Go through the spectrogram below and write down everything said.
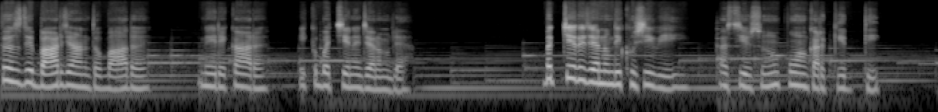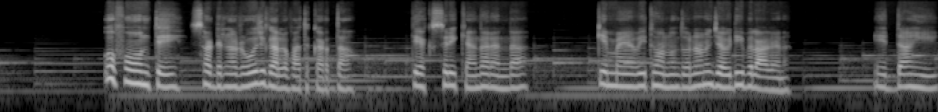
ਤੇ ਉਸ ਦੇ ਬਾਹਰ ਜਾਣ ਤੋਂ ਬਾਅਦ ਮੇਰੇ ਘਰ ਇੱਕ ਬੱਚੇ ਨੇ ਜਨਮ ਲਿਆ। ਬੱਚੇ ਦੇ ਜਨਮ ਦੀ ਖੁਸ਼ੀ ਵੀ ਅਸੀਂ ਉਸ ਨੂੰ ਪੂਆ ਕਰਕੇ ਦਿੱਤੀ। ਉਹ ਫੋਨ ਤੇ ਸਾਡੇ ਨਾਲ ਰੋਜ਼ ਗੱਲਬਾਤ ਕਰਦਾ ਤੇ ਅਕਸਰ ਹੀ ਕਹਿੰਦਾ ਰਹਿੰਦਾ ਕਿ ਮੈਂ ਵੀ ਤੁਹਾਨੂੰ ਦੋਨਾਂ ਨੂੰ ਜਲਦੀ ਬੁਲਾ ਲੈਣਾ। ਇਦਾਂ ਹੀ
